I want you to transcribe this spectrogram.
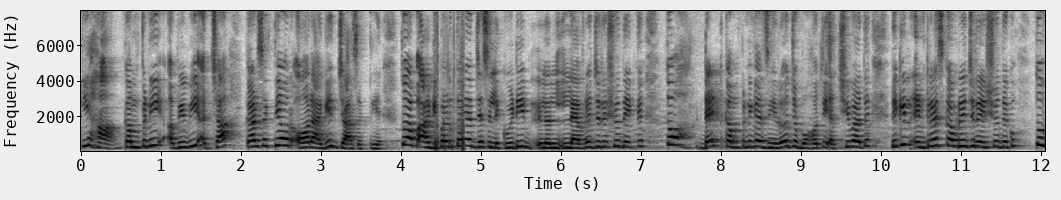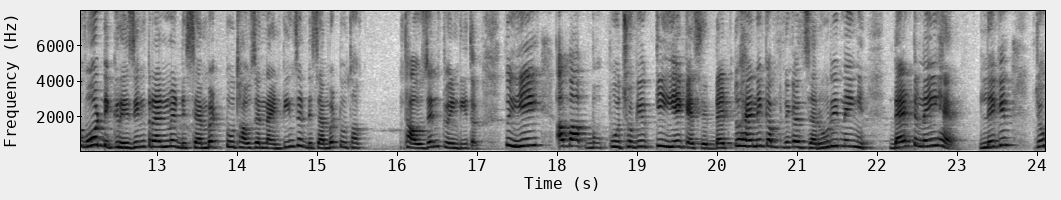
कि हाँ कंपनी अभी भी अच्छा कर सकती है और और आगे जा सकती है। तो अब आगे बढ़ते हैं, जैसे लिक्विडी लेवरेज रेशियो देखते हैं तो डेट कंपनी का ज़ीरो जो बहुत ही अच्छी बात है, लेकिन इंटरेस्ट कवरेज रेशियो देखो तो वो डिक्रीजिंग ट्रेंड में दिसंबर टू से दिसंबर टू थाउज़ेंड ट्वेंटी तक। तो ये अब आप पूछोगे कि ये कैसे? डेट तो है नहीं कंपनी का ज़रूरी नहीं है। डेट नहीं है लेकिन जो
